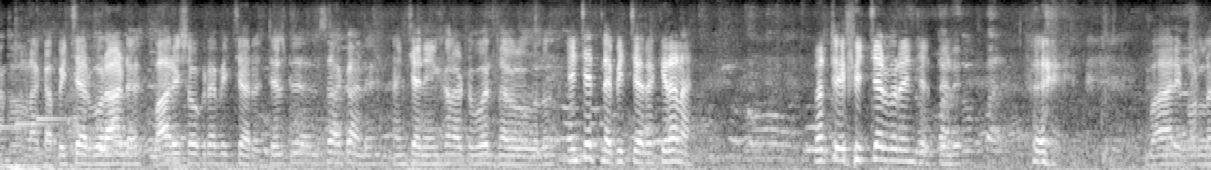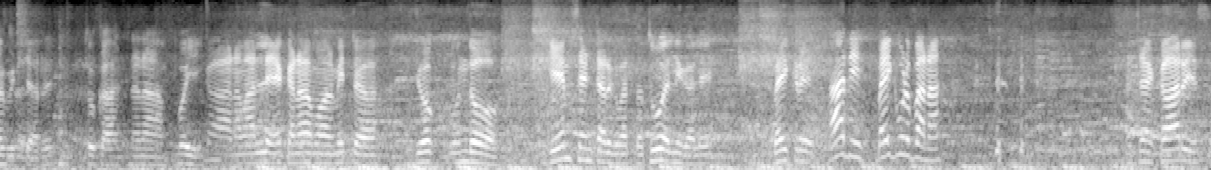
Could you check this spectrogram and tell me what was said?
ಅದು ಲಕ ಪಿಕ್ಚರ್ ಬುರಾಂಡ್ ಆಂಡ್ ಭಾರಿ ಶೋಕ್ರ ಪಿಕ್ಚರ್ ತೆಲ್ತ ಸಾಕಾಂಡ್ ಅಂಚನೆ ಎಂಕಲೊಟ್ಟು ಬೋದ್ ಹೋಗಲು ಎಂಚೆತ್ನೆ ಪಿಕ್ಚರ್ ಕಿರಣ? ಬರ್ತೀವಿ ಪಿಕ್ಚರ್ ಬರ ಎಂಚೆತ್ತೇಳಿ ಭಾರಿ ಪೊರ್ಲ ಪಿಕ್ಚರ್ ತುಕ ನನ್ನ ಬೈ. ನಮ್ಮ ಅಲ್ಲೇ ಕಣ ಮಿತ್ ಜೋಕ್ ಒಂದು ಗೇಮ್ ಸೆಂಟರ್ಗೆ ಬರ್ತ ತೂ ಅಲ್ಲಿಗಲಿ ಬೈಕ್ ರೇ ಆದಿ, ಬೈಕ್ ಬಿಡಪಾನ? ಅಂಚೆ ಕಾರ್ ಇಸ್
